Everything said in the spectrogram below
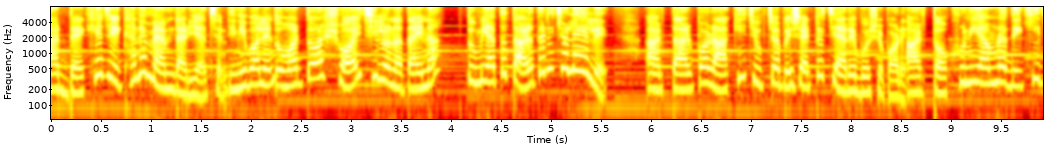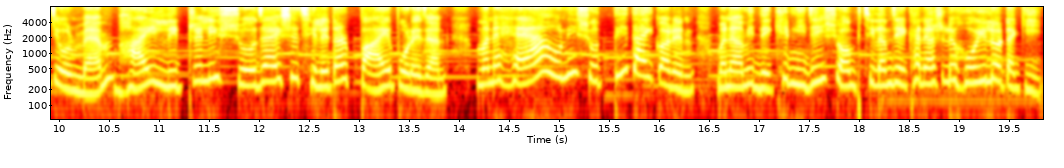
আর দেখে যে এখানে ম্যাম দাঁড়িয়ে আছেন। তিনি বলেন তোমার তো আর সয় ছিল না তাই না? তুমি এত তাড়াতাড়ি চলে এলে? আর তারপর আকি চুপচাপ এসে একটা চেয়ারে বসে পড়ে। আর তখনই আমরা দেখি যে ওর ম্যাম ভাই লিটারেলি সোজা এসে ছেলেটার পায়ে পড়ে যান। মানে হ্যাঁ উনি সত্যিই তাই করেন। মানে আমি দেখে নিজেই শখ ছিলাম যে এখানে আসলে হইলটা কি।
